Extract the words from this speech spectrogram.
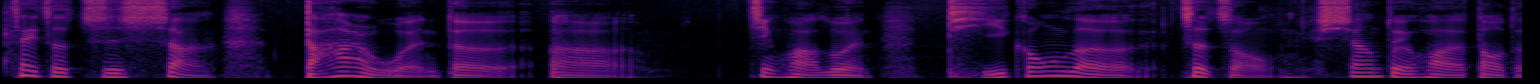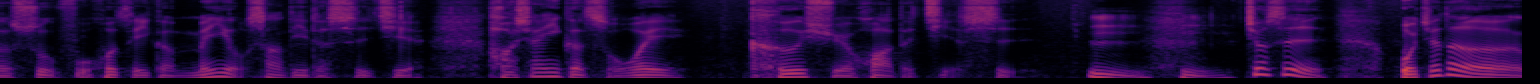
在这之上，达尔文的呃。进化论提供了这种相对化的道德束缚，或者一个没有上帝的世界，好像一个所谓科学化的解释。嗯嗯，就是我觉得，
